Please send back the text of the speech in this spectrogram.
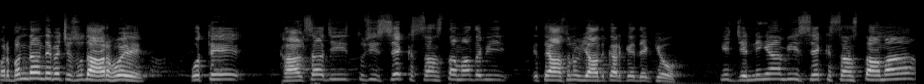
ਪ੍ਰਬੰਧਾਂ ਦੇ ਵਿੱਚ ਸੁਧਾਰ ਹੋਏ, ਉੱਥੇ ਖਾਲਸਾ ਜੀ, ਤੁਸੀਂ ਸਿੱਖ ਸੰਸਥਾਵਾਂ ਦੇ ਵੀ ਇਤਿਹਾਸ ਨੂੰ ਯਾਦ ਕਰਕੇ ਦੇਖਿਓ। ਕਿ ਜਿੰਨੀਆਂ ਵੀ ਸਿੱਖ ਸੰਸਥਾਵਾਂ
